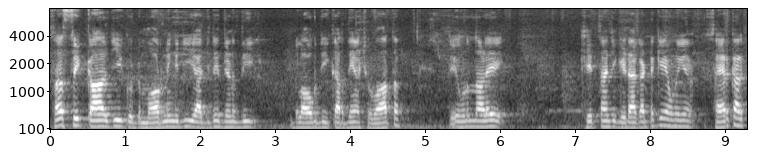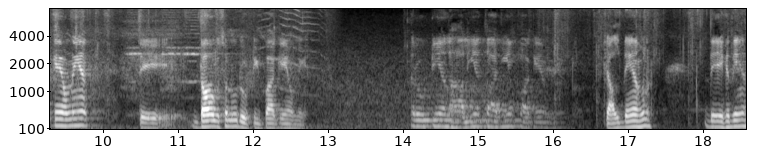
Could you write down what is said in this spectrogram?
ਸਤਿ ਸ੍ਰੀ ਅਕਾਲ ਜੀ ਗੁੱਡ ਮਾਰਨਿੰਗ ਜੀ। ਅੱਜ ਦੇ ਦਿਨ ਦੀ ਬਲੌਗ ਦੀ ਕਰਦੇ ਹਾਂ ਸ਼ੁਰੂਆਤ। ਤੇ ਹੁਣ ਨਾਲੇ ਖੇਤਾਂ 'ਚ ਗੇੜਾ ਕੱਢ ਕੇ ਆਉਣੇ ਆ ਸੈਰ ਕਰਕੇ ਆਉਣੇ ਆ ਤੇ ਡੌਗਸ ਨੂੰ ਰੋਟੀ ਪਾ ਕੇ ਆਉਣੇ ਆ। ਰੋਟੀਆਂ ਲਾ ਲੀਆਂ ਤਾਜ਼ੀਆਂ ਪਾ ਕੇ ਆਉਣੇ ਚੱਲਦੇ ਆ ਹੁਣ ਦੇਖਦੇ ਆ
